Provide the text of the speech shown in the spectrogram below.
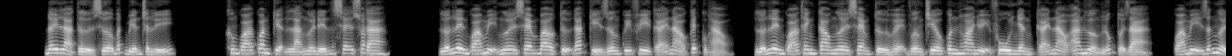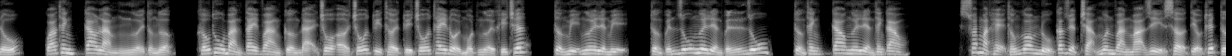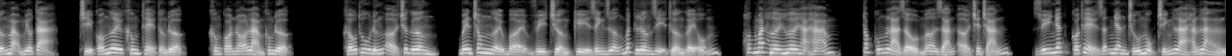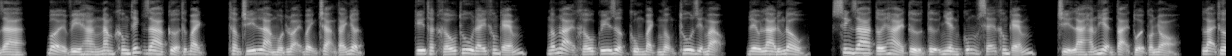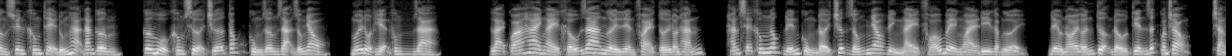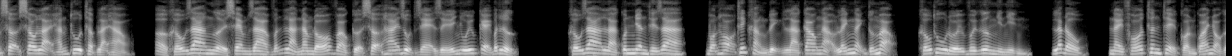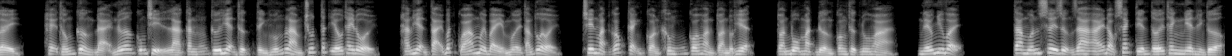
Đây là từ xưa bất biến chân lý. Không quá quan kiện là ngươi đến sẽ soát ta. lớn lên quá mị ngươi xem bao tự đắt kỷ dương quý phi cái nào kết cục hảo, lớn lên quá thanh cao ngươi xem từ huệ vương triều quân hoa nhụy phu nhân cái nào an hưởng lúc tuổi già, quá mị dẫn người đố, quá thanh cao làm người tưởng ngược, khấu thu bàn tay vàng cường đại chỗ ở chỗ tùy thời tùy chỗ thay đổi một người khí chất, tưởng mị ngươi liền mị, tưởng quyến rũ ngươi liền quyến rũ, tưởng thanh cao ngươi liền thanh cao. Xoát mặt hệ thống gom đủ các duyệt trạm muôn vàn mạ gì sở tiểu thuyết tướng mạo miêu tả, chỉ có ngươi không thể tưởng được, không có nó làm không được. Khấu thu đứng ở trước gương, bên trong người bởi vì trường kỳ dinh dưỡng bất lương dị thường gây ốm, hốc mắt hơi hơi hạ hãm, tóc cũng là dầu mỡ dán ở trên trán, duy nhất có thể dẫn nhân chú mục chính là hắn làn da, bởi vì hàng năm không thích ra cửa thực bạch, thậm chí là một loại bệnh trạng tái nhợt. Kỳ thật khấu thu đấy không kém, ngắm lại khấu quý dược cùng bạch mộng thu diện mạo, đều là đứng đầu, sinh ra tới hải tử tự nhiên cũng sẽ không kém, chỉ là hắn hiện tại tuổi còn nhỏ, lại thường xuyên không thể đúng hạn ăn cơm, cơ hồ không sửa chữa tóc cùng rơm dạ giống nhau, mới đột hiện không ra. Lại quá hai ngày khấu ra người liền phải tới đón hắn, hắn sẽ không nốc đến cùng đời trước giống nhau đỉnh này phó bề ngoài đi gặp người, đều nói ấn tượng đầu tiên rất quan trọng, chẳng sợ sau lại hắn thu thập lại hảo, ở khấu ra người xem ra vẫn là năm đó vào cửa sợ hãi rụt rè dế nhúi kẻ bất lực. Khấu ra là quân nhân thế gia, bọn họ thích khẳng định là cao ngạo lãnh ngạnh tướng mạo, khấu thu đối với gương nhìn nhìn, lắc đầu, này phó thân thể còn quá nhỏ gầy, hệ thống cường đại nữa cũng chỉ là căn cứ hiện thực tình huống làm chút tất yếu thay đổi, hắn hiện tại bất quá 17-18 tuổi, trên mặt góc cạnh còn không có hoàn toàn đột hiện, toàn bộ mặt đường cong thực lưu hòa, nếu như vậy, ta muốn xây dựng ra ái đọc sách tiến tới thanh niên hình tượng.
